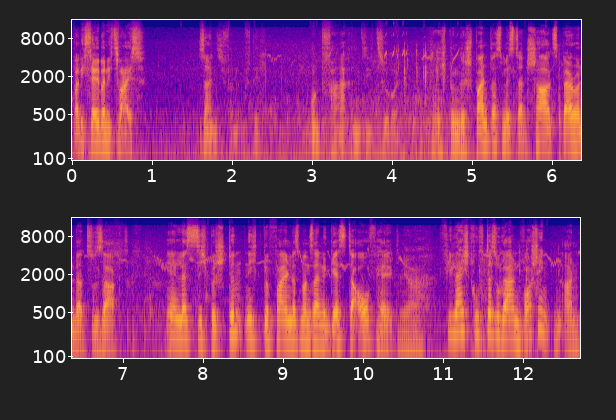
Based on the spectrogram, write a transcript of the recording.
weil ich selber nichts weiß. Seien Sie vernünftig und fahren Sie zurück. Ich bin gespannt, was Mr. Charles Barron dazu sagt. Er lässt sich bestimmt nicht gefallen, dass man seine Gäste aufhält. Ja. Vielleicht ruft er sogar in Washington an.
